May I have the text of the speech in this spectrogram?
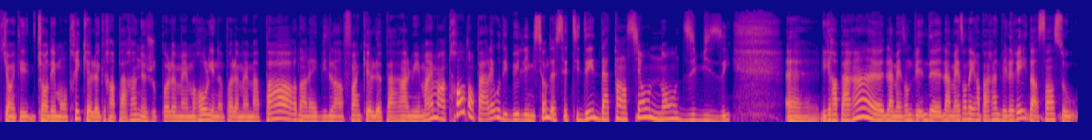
qui, ont été, qui ont démontré que le grand-parent ne joue pas le même rôle, il n'a pas le même apport dans la vie de l'enfant que le parent lui-même. Entre autres, on parlait au début de l'émission de cette idée d'attention non divisée. Euh, les grands-parents euh, de, la maison de, la maison des grands-parents de Villeray, dans le sens où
